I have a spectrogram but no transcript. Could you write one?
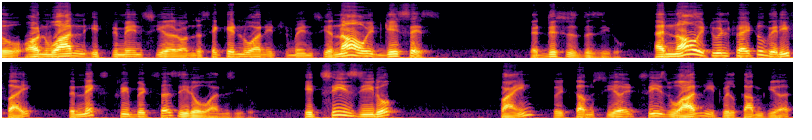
So, on one it remains here, on the second one it remains here. Now, it guesses that this is the 0 and now it will try to verify the next 3 bits are 0 1 0. It sees 0 fine. So, it comes here, it sees 1, it will come here.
